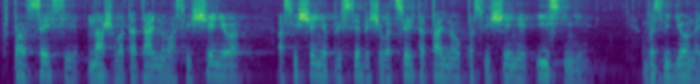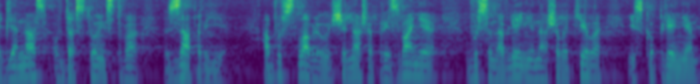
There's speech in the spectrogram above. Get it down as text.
в процессе нашего тотального освящения, освящения преследующего цель тотального посвящения истине, возведенной для нас в достоинство заповеди, обуславливающей наше призвание в усыновлении нашего тела искуплением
